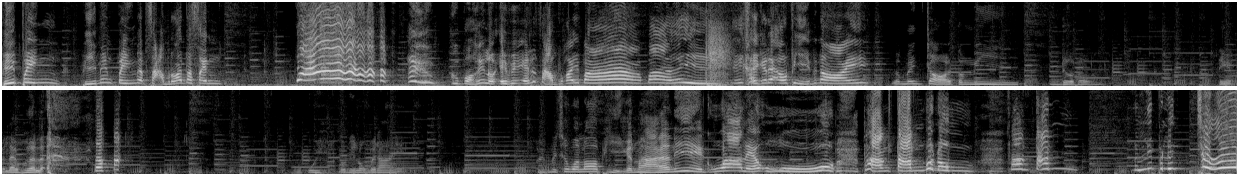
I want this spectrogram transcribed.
ผีปิง ผีแม่งปิงแบบสามร้อยเปอร์เซ็นต์ว้ากูบอกให้โหลด APS สามร้อยมา บ้าเอ้ยใครก็ได้เอาผีไปหน่อย แล้วแม่งจ่อตรงนี้ โดดไปวะเด็กเป็นไรเพื่อนละ อุ้ยตรงนี้ลงไม่ได้เฮ้ยไม่ใช่ว่าล่อผีกันมานะนี่กูว่าแล้วโอ้โหทางตันพ่อหนุ่มทางตันรีบไปเลยเจอ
